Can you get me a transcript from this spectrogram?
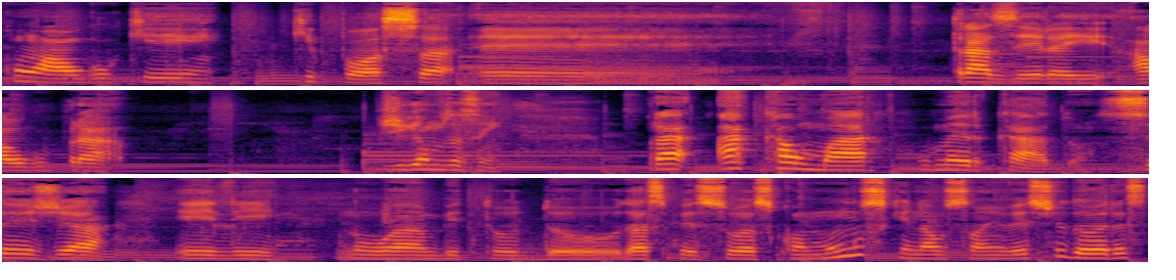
com algo que, que possa é, trazer aí algo para, digamos assim, para acalmar o mercado, seja ele no âmbito do, das pessoas comuns que não são investidoras,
